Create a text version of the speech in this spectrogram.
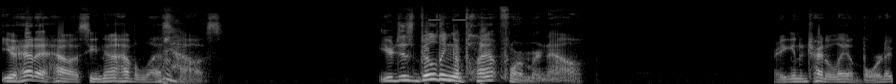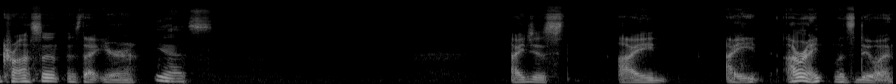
you had a house, you now have less house. You're just building a platformer now. Are you gonna try to lay a board across it? Is that your Yes. I just I I all right, let's do it.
